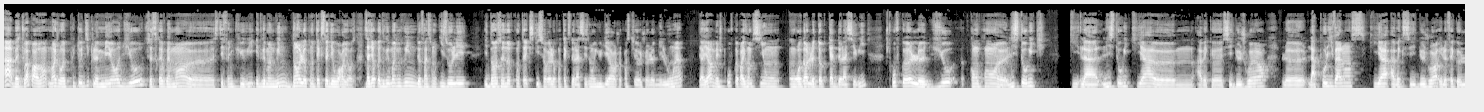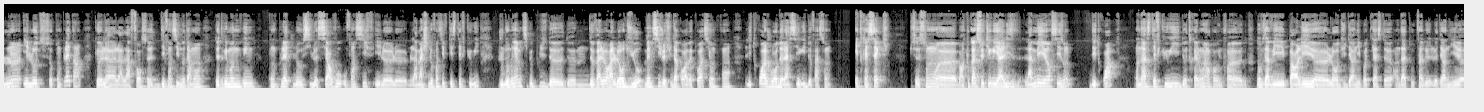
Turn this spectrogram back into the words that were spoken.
Ah, bah tu vois, par exemple, moi j'aurais plutôt dit que le meilleur duo, ce serait vraiment euh, Stephen Curry et Draymond Green dans le contexte des Warriors. C'est-à-dire que Draymond Green, de façon isolée et dans un autre contexte qui serait le contexte de la saison régulière, je pense que je le mets loin derrière. Mais je trouve que, par exemple, si on, on regarde le top 4 de la série, je trouve que le duo, quand on prend euh, l'historique qui la l'historique qu'il y a euh, avec euh, ces deux joueurs, le la polyvalence qu'il y a avec ces deux joueurs et le fait que l'un et l'autre se complètent, hein, que la, la, la, force défensive notamment de Draymond Green complète le, aussi le cerveau offensif et le, le, la machine offensive qui est Steph Curry, je donnerais un petit peu plus de, de, de valeur à leur duo, même si je suis d'accord avec toi, si on prend les trois joueurs de la série de façon est très sec, ce sont euh, bah, en tout cas ceux qui réalisent la meilleure saison des trois, on a Steph Curry de très loin, encore une fois, euh, dont vous avez parlé euh, lors du dernier podcast euh, en date, ou enfin le, dernier,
